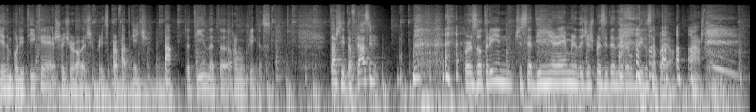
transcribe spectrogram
jetën politike e shoqërore të Shqipërisë, për fat keq. Po. Të tijën dhe të Republikës. Tashi të flasim për zotrin që s'e di mirë emrin dhe që është presidenti i Republikës apo jo. Ashtu.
